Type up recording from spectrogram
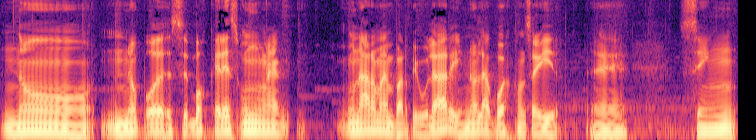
no, no podés, vos querés un arma en particular y no la puedes conseguir eh, sin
